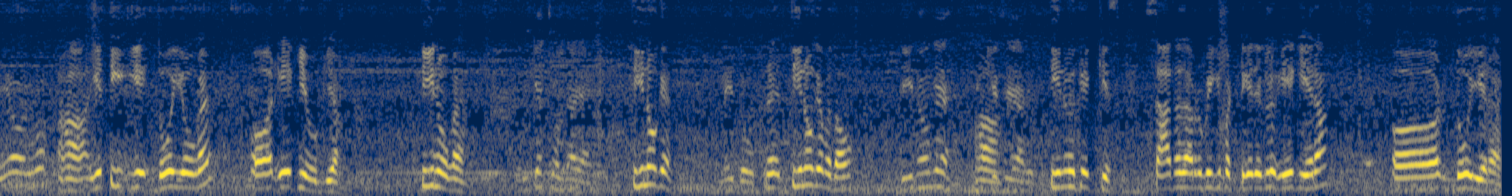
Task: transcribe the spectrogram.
ये और वो। हाँ ये ती, ये दो ये हो गए और एक ही हो गया। तीन हो गए। इनके चौदह हज़ार तीनों के? नहीं दो। तीनों के बताओ। तीनों के? हाँ तीनों के इक्कीस। सात हज़ार रुपये की पट्टी है देख लो एक ये रहा और दो ये रहा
